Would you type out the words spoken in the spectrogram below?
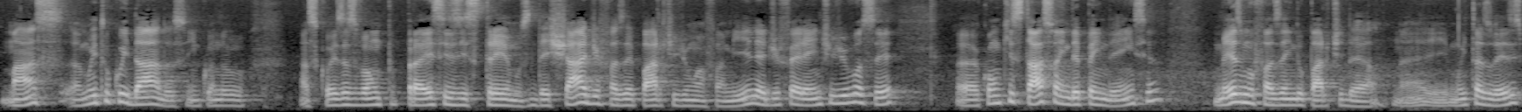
mas é muito cuidado assim quando as coisas vão para esses extremos. Deixar de fazer parte de uma família é diferente de você uh, conquistar sua independência mesmo fazendo parte dela. Né? E muitas vezes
